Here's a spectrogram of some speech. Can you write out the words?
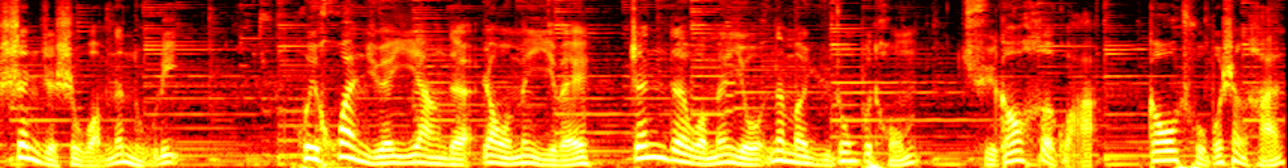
甚至是我们的努力，会幻觉一样的让我们以为真的我们有那么与众不同、曲高和寡、高处不胜寒。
